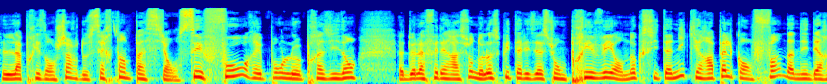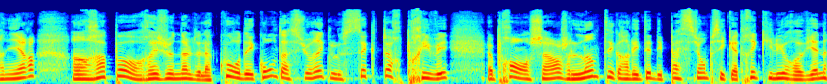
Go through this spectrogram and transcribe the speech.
la prise en charge de certains patients. Faux, répond le président de la Fédération de l'hospitalisation privée en Occitanie, qui rappelle qu'en fin d'année dernière, un rapport régional de la Cour des comptes assurait que le secteur privé prend en charge l'intégralité des patients psychiatriques qui lui reviennent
